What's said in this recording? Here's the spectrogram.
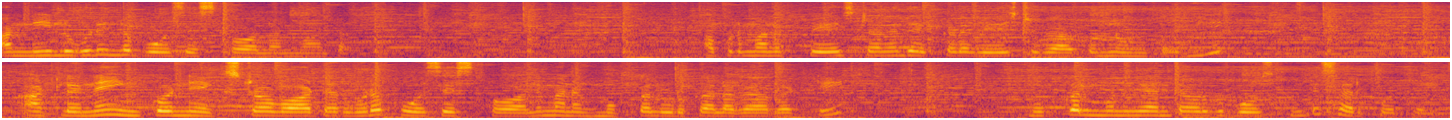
ఆ నీళ్ళు కూడా ఇలా పోసేసుకోవాలన్నమాట. అప్పుడు మనకు పేస్ట్ అనేది ఎక్కడ వేస్ట్ కాకుండా ఉంటుంది. అట్లనే ఇంకొన్ని ఎక్స్ట్రా వాటర్ కూడా పోసేసుకోవాలి. మనకు ముక్కలు ఉడకాలి కాబట్టి. ముక్కలు మునిగేంత వరకు పోసుకుంటే సరిపోతుంది.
